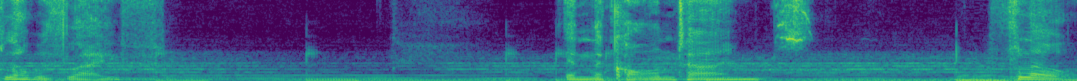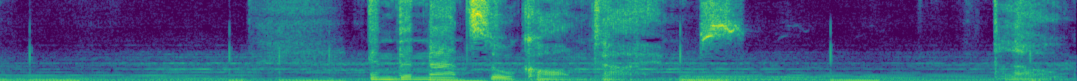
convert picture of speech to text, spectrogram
Flow with life. In the calm times, flow. In the not so calm times, flow.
